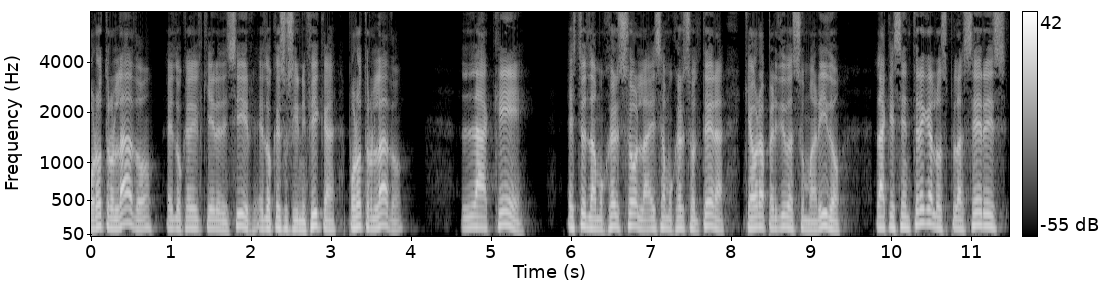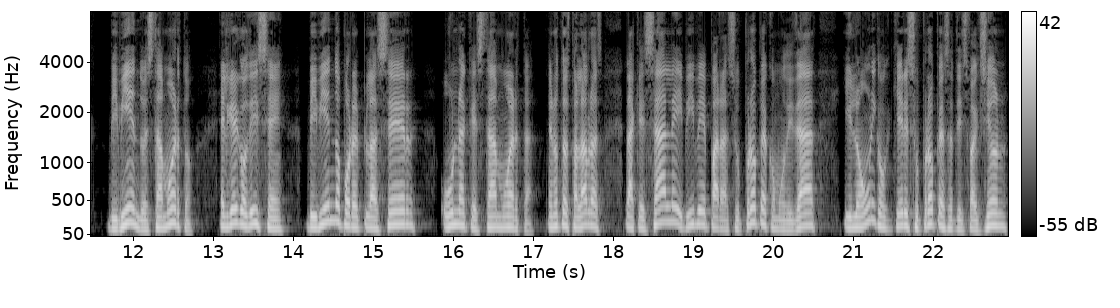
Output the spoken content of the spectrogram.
por otro lado, es lo que él quiere decir, es lo que eso significa. Por otro lado, la que, esto es la mujer sola, esa mujer soltera que ahora ha perdido a su marido, la que se entrega a los placeres viviendo está muerto. El griego dice, viviendo por el placer una que está muerta. En otras palabras, la que sale y vive para su propia comodidad y lo único que quiere es su propia satisfacción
